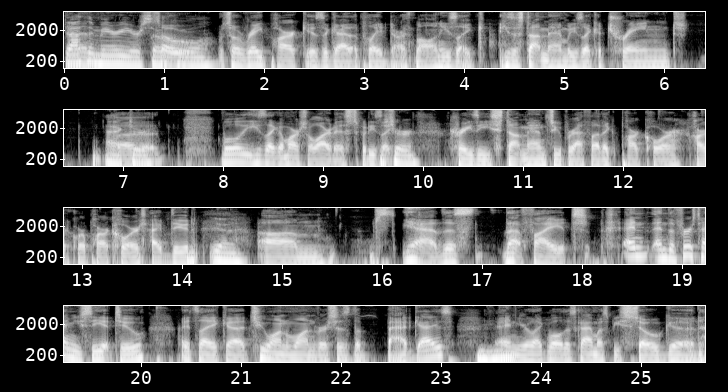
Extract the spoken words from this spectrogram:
Dathomiri are so, so cool. so Ray Park is the guy that played Darth Maul, and he's like he's a stuntman, but he's like a trained. Actor, Uh, well, he's like a martial artist, but he's like Sure. crazy stuntman, super athletic, parkour, hardcore parkour type dude. yeah, um yeah this that fight. And and the first time you see it too it's like uh two on one versus the bad guys. And you're like well this guy must be so good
